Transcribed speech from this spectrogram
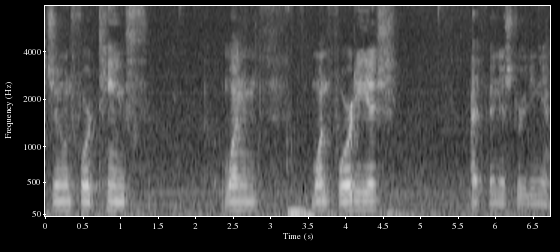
June 14th, 1 140 ish, I finished reading it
